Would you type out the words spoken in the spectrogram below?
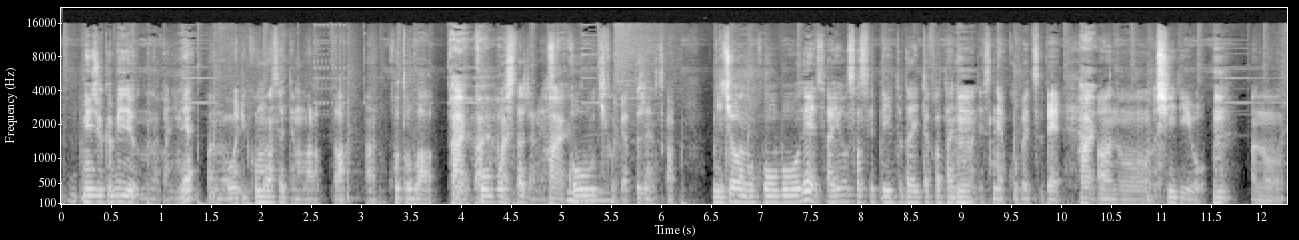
ミュージックビデオの中にね、あの、織り込ませてもらった、あの、言葉、はいはい公募したじゃないですか。はい公募企画やったじゃないですか。一応あの、公募で採用させていただいた方にはですね、個別で、はい。あの、CD を、うんあの、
